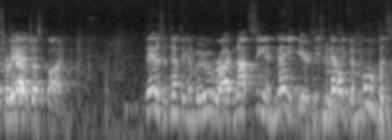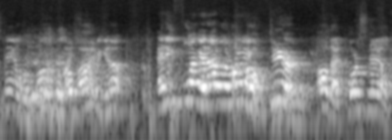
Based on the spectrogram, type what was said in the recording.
turned out just fine. Dan is attempting a maneuver I've not seen in many years. He's attempting to move the snail along by Oh, scooping it up. And he flung it out of the ring! Oh dear! Oh, that poor snail.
